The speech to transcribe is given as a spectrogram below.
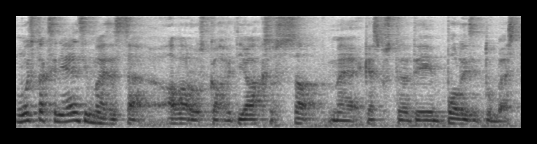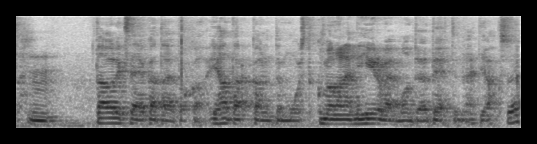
Muistaakseni ensimmäisessä avaruuskahvit-jaksossa me keskusteltiin poliisitubesta. Mm. Tai oliko se eka tai toka? Ihan tarkkaan nyt en muista, kun me ollaan näitä niin hirveän monta jo tehty näitä jaksoja.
